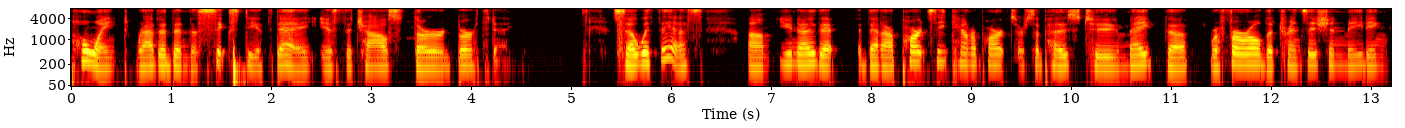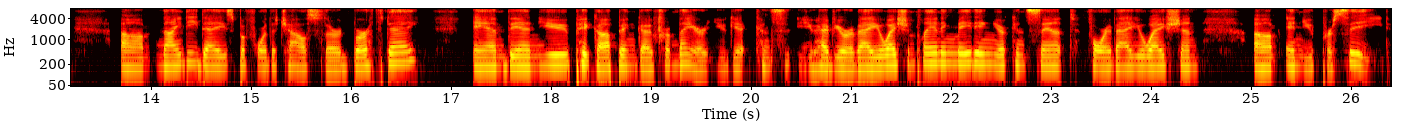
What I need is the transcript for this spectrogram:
point rather than the 60th day is the child's third birthday. So with this, um, you know that, that our Part C counterparts are supposed to make the referral, the transition meeting um, 90 days before the child's third birthday and then you pick up and go from there. You get cons- you have your evaluation planning meeting, your consent for evaluation, um, and you proceed.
